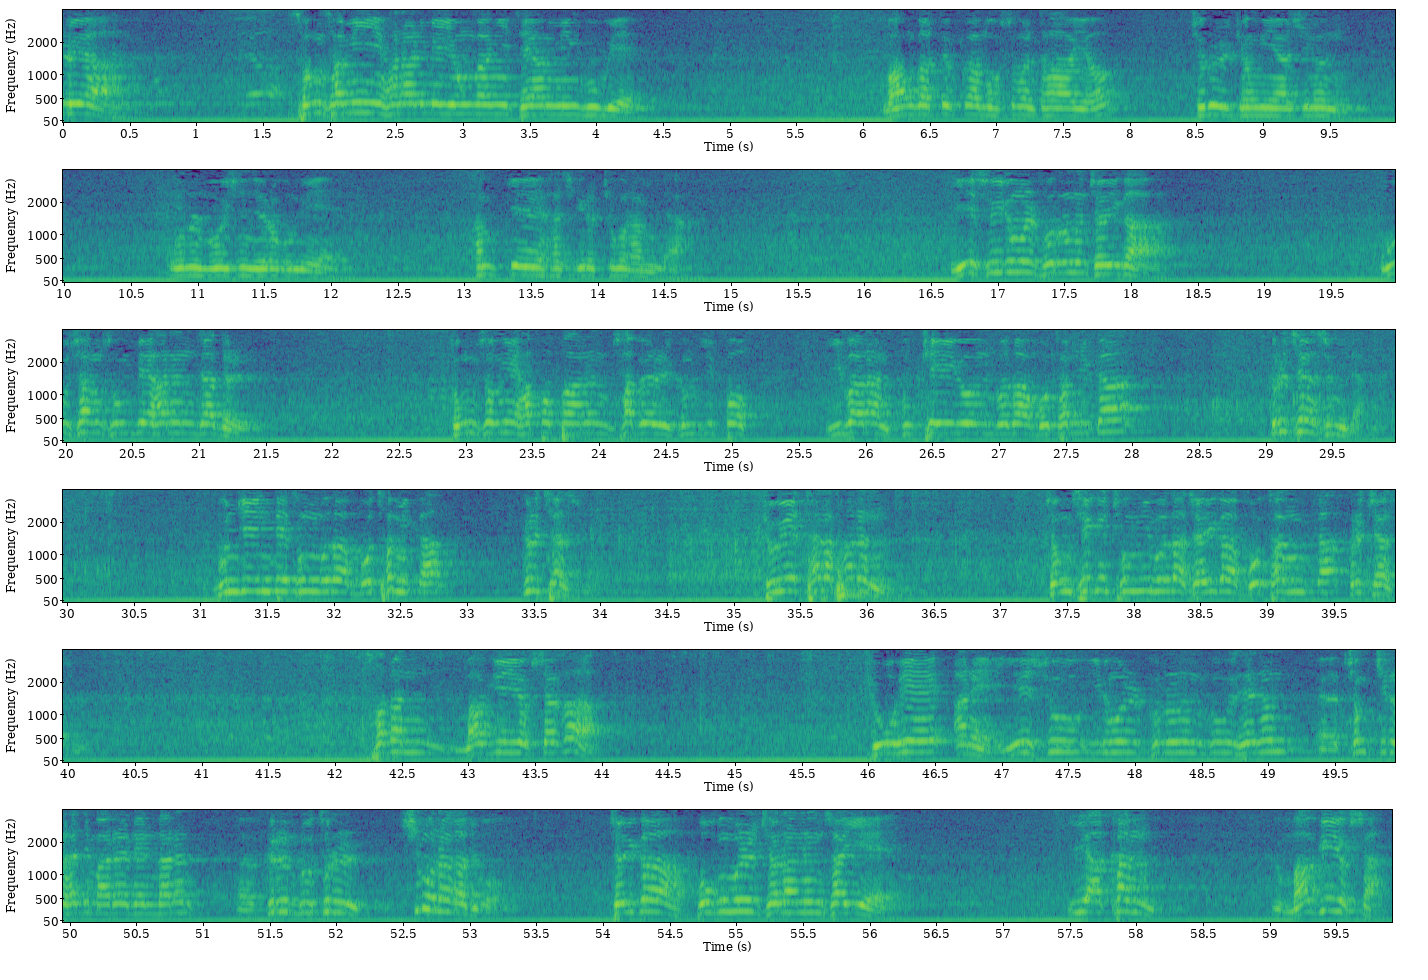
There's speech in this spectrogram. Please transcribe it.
할렐루야 성삼위 하나님의 영광이 대한민국에 마음과 뜻과 목숨을 다하여 주를 경외하시는 오늘 모이신 여러분 위에 함께 하시기를 축원합니다. 예수 이름을 부르는 저희가 우상 숭배하는 자들 동성애 합법화하는 차별금지법 위반한 국회의원보다 못합니까? 그렇지 않습니다. 문재인 대통령보다 못합니까? 그렇지 않습니다. 교회 탄압하는 정세균 총리보다 저희가 못합니까? 그렇지 않습니다. 사단 마귀의 역사가 교회 안에 예수 이름을 부르는 그곳에는 어, 정치를 하지 말아야 된다는 어, 그런 루트를 심어놔가지고 저희가 복음을 전하는 사이에 이 악한 그 마귀의 역사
